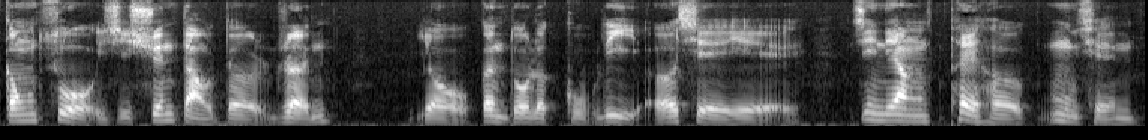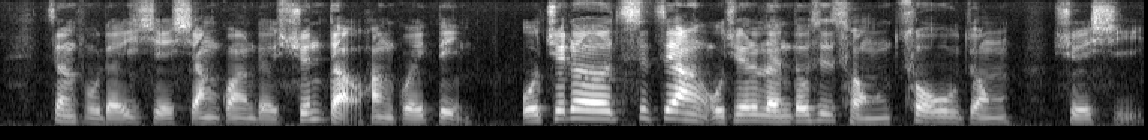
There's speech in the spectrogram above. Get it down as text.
工作以及宣导的人，有更多的鼓励，而且也尽量配合目前政府的一些相关的宣导和规定。我觉得是这样，我觉得人都是从错误中学习。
